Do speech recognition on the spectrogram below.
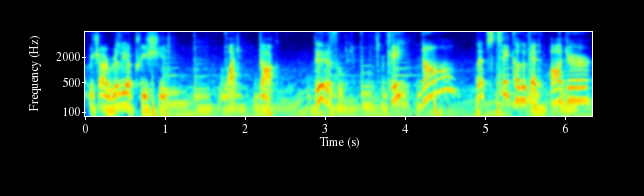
which I really appreciate. What dog? Beautiful. Okay, now let's take a look at other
